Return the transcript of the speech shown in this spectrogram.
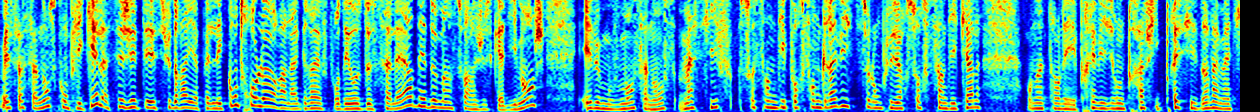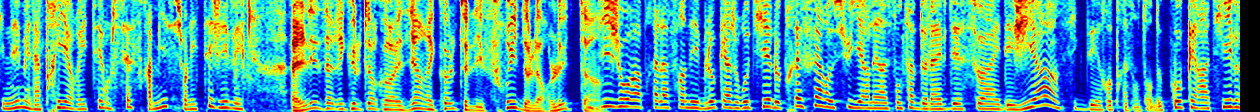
Mais ça s'annonce compliqué. La CGT Sudrail appellent les contrôleurs à la grève pour des hausses de salaire dès demain soir jusqu'à dimanche. Et le mouvement s'annonce massif. 70% de grévistes selon plusieurs sources syndicales. On attend les prévisions de trafic précises dans la matinée, mais la priorité, on le sait, sera mise sur les TGV. Les agriculteurs corésiens récoltent les fruits de leur lutte. Dix jours après la fin des blocages routiers, le préfet a reçu hier les responsables de la FDSEA et des JA, ainsi que des représentants de coopératives,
